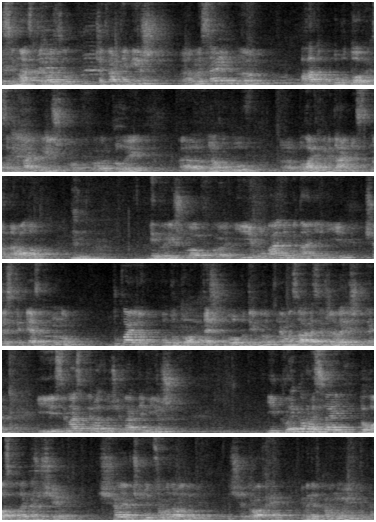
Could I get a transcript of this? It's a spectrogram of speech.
17 розділ, 4 вірш. Мойсей е, багато побутових запитань вирішував, е, коли е, в нього був, е, була відповідальність над народом. Він вирішував і глобальні питання, і щось таке ну, буквально побутове, те, що було потрібно прямо зараз вже вирішити. І 17 розділ, 4 вірш. І кликав Мойсей до Господа, кажучи, що я вчиню цьому народу ще трохи, і вони вкаменують мене.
